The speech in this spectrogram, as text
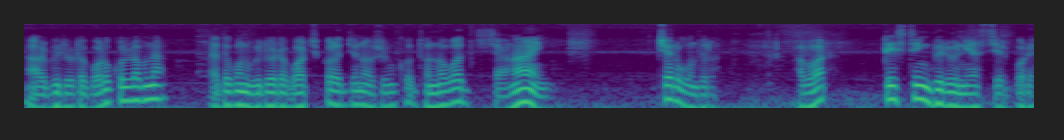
আর ভিডিওটা বড় করলাম না। এতক্ষণ ভিডিওটা ওয়াচ করার জন্য অসংখ্য ধন্যবাদ জানাই। চলো বন্ধুরা, আবার টেস্টিং ভিডিও নিয়ে আসছে এরপরে।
